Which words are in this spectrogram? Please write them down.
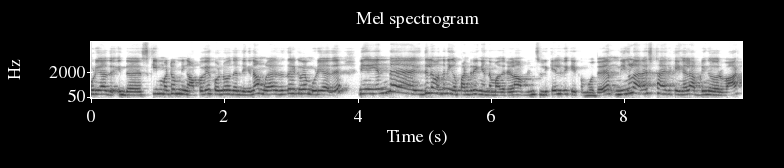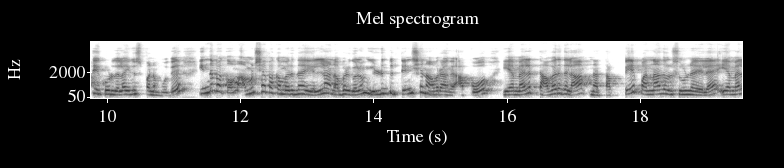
முடியாது. இந்த ஸ்கீம் மட்டும் நீங்க அப்பவே கொண்டு வந்திருந்தீங்கன்னா உங்களால இருந்திருக்கவே முடியாது. நீங்க எந்த இதுல வந்து நீங்க பண்றீங்க இந்த மாதிரி எல்லாம் அப்படின்னு சொல்லி கேள்வி கேட்கும் போது நீங்களும் அரெஸ்ட் ஆயிருக்கீங்கல்ல அப்படிங்கிற ஒரு வார்த்தையை கூடுதலா யூஸ் பண்ணும்போது இந்த பக்கம் அமித்ஷா பக்கம் இருந்த எல்லா நபர்களும் எழுந்து டென்ஷன் ஆகுறாங்க. அப்போ என் மேல தவறுதலா நான் தப்பே பண்ணாத ஒரு சூழ்நிலையில என் மேல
